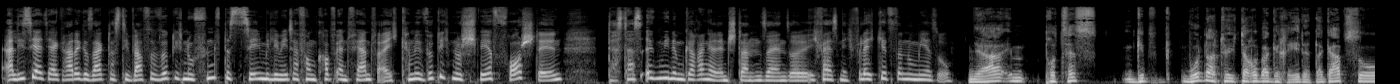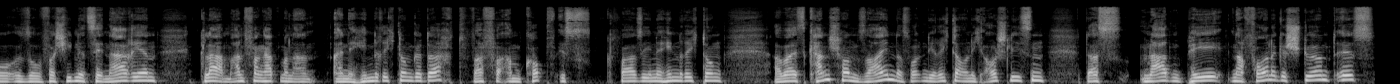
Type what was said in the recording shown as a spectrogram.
Alicia hat ja gerade gesagt, dass die Waffe wirklich nur fünf bis zehn Millimeter vom Kopf entfernt war. Ich kann mir wirklich nur schwer vorstellen, dass das irgendwie in einem Gerangel entstanden sein soll. Ich weiß nicht, vielleicht geht's dann nur mir so. Ja, im Prozess gibt, wurde natürlich darüber geredet. Da gab es so, so verschiedene Szenarien. Klar, am Anfang hat man an eine Hinrichtung gedacht. Waffe am Kopf ist quasi eine Hinrichtung. Aber es kann schon sein, das wollten die Richter auch nicht ausschließen, dass Mladen P. nach vorne gestürmt ist,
